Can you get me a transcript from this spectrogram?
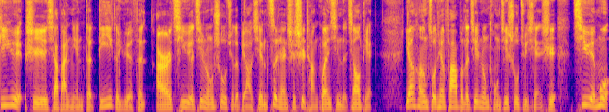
七月是下半年的第一个月份，而七月金融数据的表现自然是市场关心的焦点。央行昨天发布的金融统计数据显示，七月末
